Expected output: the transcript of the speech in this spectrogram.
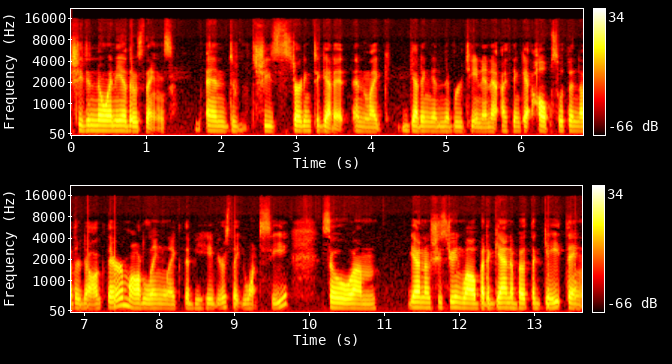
She didn't know any of those things. And she's starting to get it and like getting in the routine. And i think it helps with another dog there modeling like the behaviors that you want to see. So um yeah no she's doing well. But again about the gait thing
